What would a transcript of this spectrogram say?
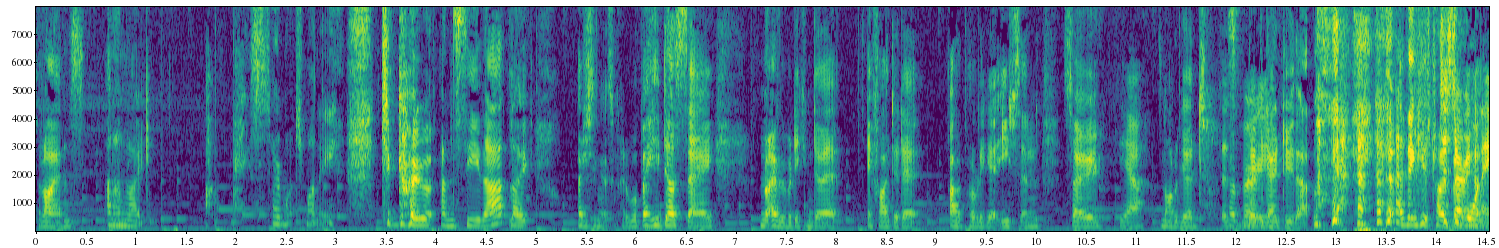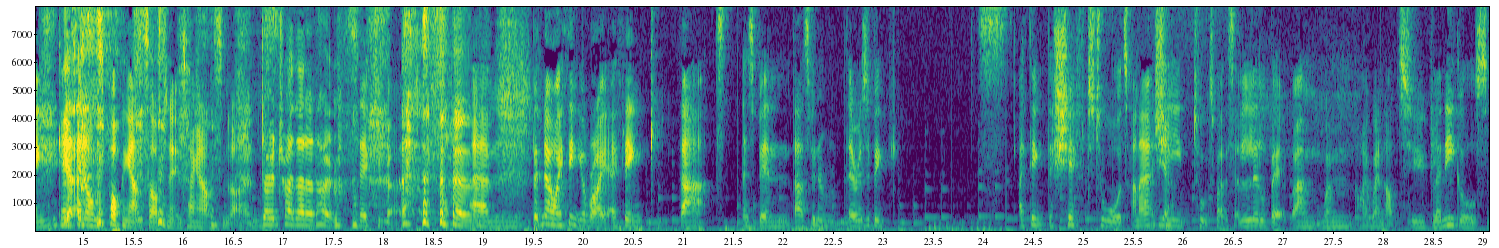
the lions and I'm mm. like I would pay so much money to go and see that. Like I just think it's incredible. But he does say not everybody can do it. If I did it I would probably get eaten. So yeah. not a good That's maybe very- don't do that. I think he's tried just a very hard. warning in case Yeah. anyone's popping out this afternoon to hang out with some lions. Don't try that at home. safety first. Um, but no I think you're right. I think that has been that's been a, there is a big I think the shift towards and I actually talked about this a little bit um, when I went up to Gleneagles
